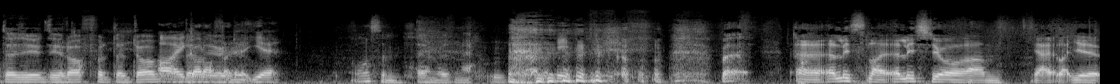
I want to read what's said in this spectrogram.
did you get offered the job? I got offered it. Yeah. awesome, Same as me. but uh, at least like at least you're um, yeah like you're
